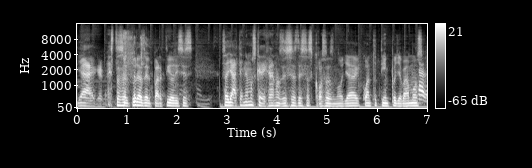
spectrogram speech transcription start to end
ya a estas alturas del partido dices, o sea, ya tenemos que dejarnos de esas, de esas cosas, ¿no? Ya cuánto tiempo llevamos claro.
